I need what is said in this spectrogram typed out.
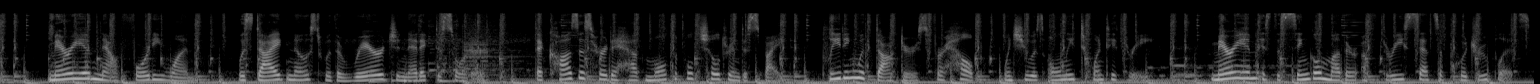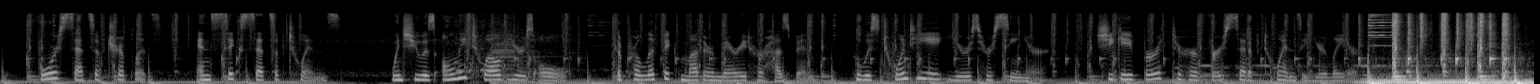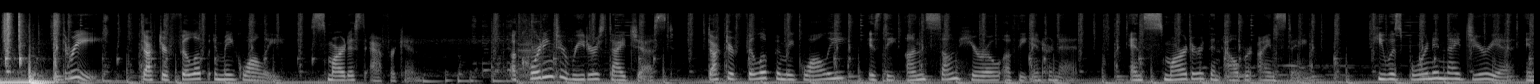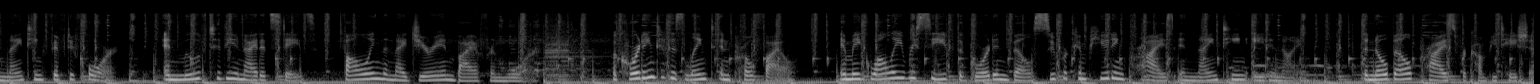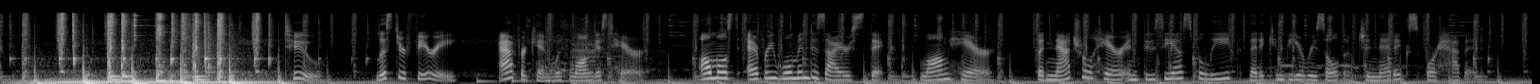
Mariam, now 41, was diagnosed with a rare genetic disorder that causes her to have multiple children despite pleading with doctors for help when she was only 23. Mariam is the single mother of three sets of quadruplets, four sets of triplets, and six sets of twins. When she was only 12 years old, the prolific mother married her husband, who was 28 years her senior. She gave birth to her first set of twins a year later. 3. Dr. Philip Emeagwali, smartest African. According to Reader's Digest, Dr. Philip Emeagwali is the unsung hero of the internet and smarter than Albert Einstein. He was born in Nigeria in 1954 and moved to the United States following the Nigerian Biafran War. According to his LinkedIn profile, Emeagwali received the Gordon Bell Supercomputing Prize in 1989, the Nobel Prize for Computation. 2. Lister Phiri, African with longest hair. Almost every woman desires thick, long hair, but natural hair enthusiasts believe that it can be a result of genetics or habit.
